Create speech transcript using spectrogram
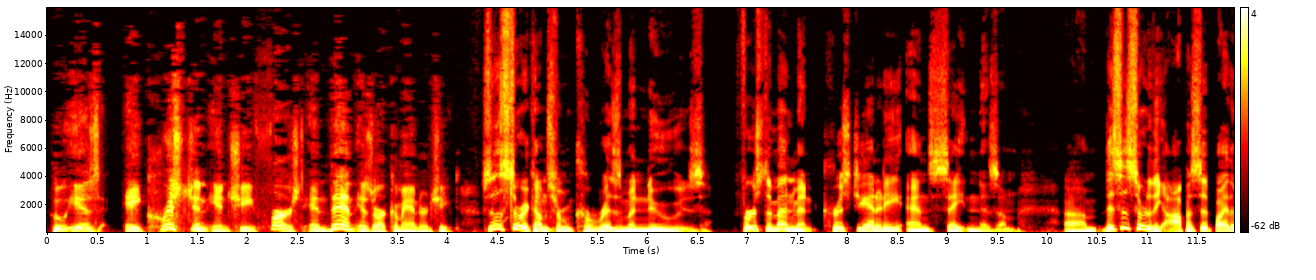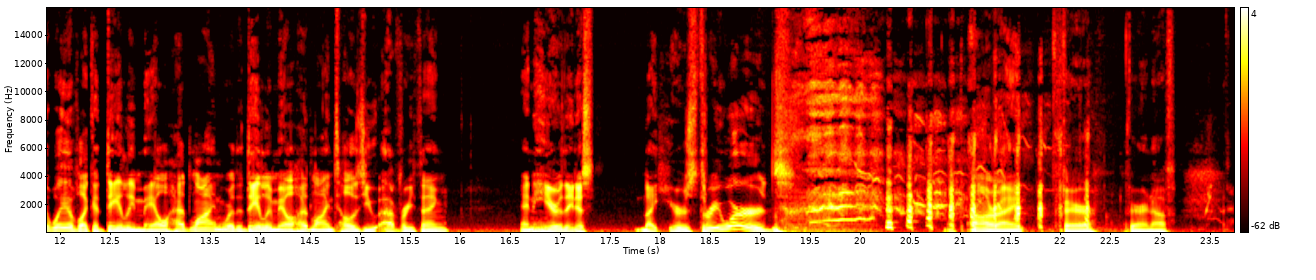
who is a Christian in chief first and then is our commander in chief. So this story comes from Charisma News. First Amendment, Christianity, and Satanism. Um, this is sort of the opposite, by the way, of like a Daily Mail headline, where the Daily Mail headline tells you everything. And here they just, like, here's three words. Like, all right, fair, fair enough.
